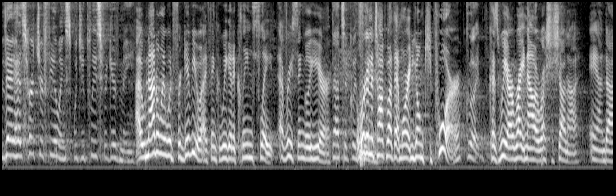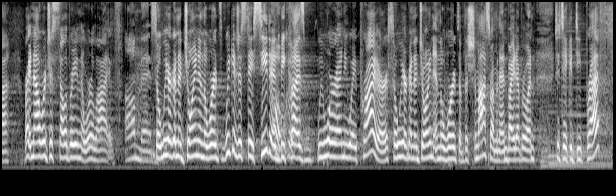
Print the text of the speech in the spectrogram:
that has hurt your feelings, would you please forgive me? I not only would forgive you, I think we get a clean slate every single year. That's a good We're going to talk about that more at Yom Kippur. Good. Because we are right now at Rosh Hashanah. And uh, right now we're just celebrating that we're alive. Amen. So we are going to join in the words. We can just stay seated Oh, good. because we were anyway prior. So we are going to join in the words of the Shema. So I'm going to invite everyone to take a deep breath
